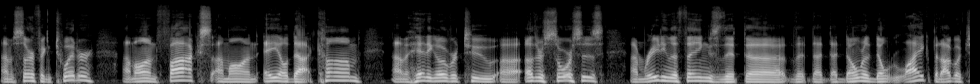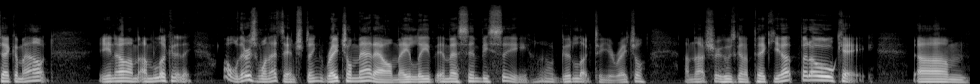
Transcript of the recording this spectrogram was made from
I'm surfing Twitter. I'm on Fox. I'm on AL.com. I'm heading over to uh, other sources. I'm reading the things that, uh, that, that I don't really don't like, but I'll go check them out. You know, I'm, I'm looking at it. Oh, there's one that's interesting. Rachel Maddow may leave MSNBC. Oh, good luck to you, Rachel. I'm not sure who's going to pick you up, but okay. Um,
